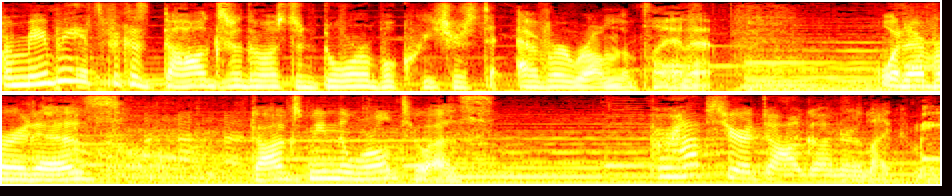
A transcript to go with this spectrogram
Or maybe it's because dogs are the most adorable creatures to ever roam the planet. Whatever it is, dogs mean the world to us. Perhaps you're a dog owner like me.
